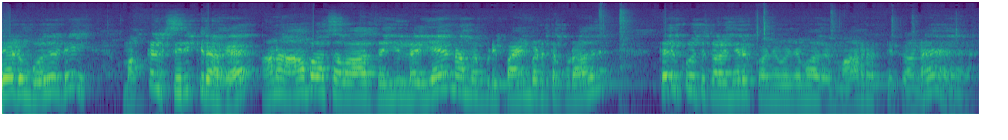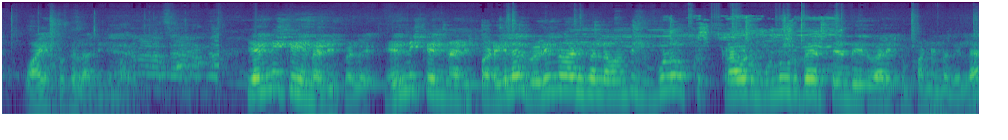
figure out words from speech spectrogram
தேடும்போது டே மக்கள் சிரிக்கிறாங்க. ஆனா ஆபாச வார்த்தை இல்லை. ஏன் நம்ம இப்படி பயன்படுத்தக்கூடாதுன்னு தெருக்கூத்து கலைஞர் கொஞ்சம் கொஞ்சமாக அது மாறுறதுக்கான வாய்ப்புகள் அதிகமாக இருக்கு. எண்ணிக்கையின் அடிப்படையில் எண்ணிக்கையின் அடிப்படையில் வெளிநாடுகளில் வந்து இவ்வளோ க்ரௌடு முந்நூறு பேர் சேர்ந்து இது வரைக்கும் பண்ணினதில்லை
